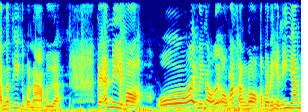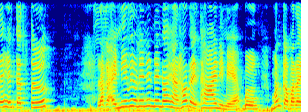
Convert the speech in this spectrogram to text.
3นาทีก็บ่น่าเบื่อแต่อันนี้บ่โอ้ยพี่น้องเอ้ยออกมาข้างนอกก็บ่ได้เห็นอีหยังได้เห็นแต่ตึก แล้วก็ไอ้มีวิวนิดๆน้อยแห่เฮาได้ทายนี่แหมเบิงมันก็บ่ได้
